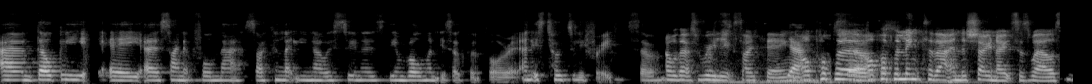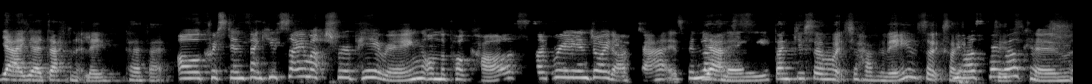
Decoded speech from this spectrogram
um, there'll be a, a, sign up form there, so I can let you know as soon as the enrollment is open for it, and it's totally free. So oh, that's really exciting. Yeah, I'll pop a will pop a link to that in the show notes as well. Yeah, yeah, definitely, perfect. Oh, Kristen thank you so much for appearing on the podcast. I've really enjoyed our chat. It's been lovely. Yes, thank you so much for having me. I'm so excited. You are so welcome.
